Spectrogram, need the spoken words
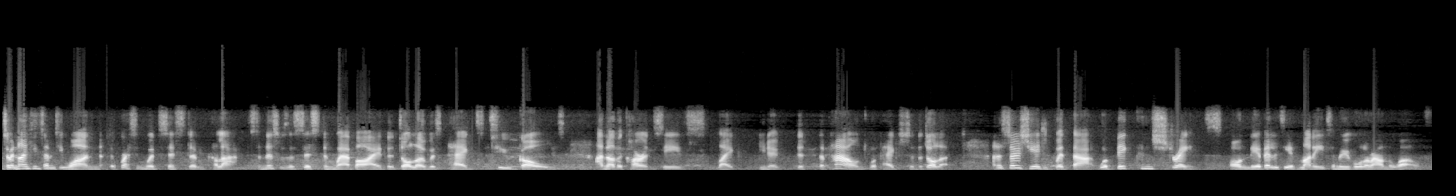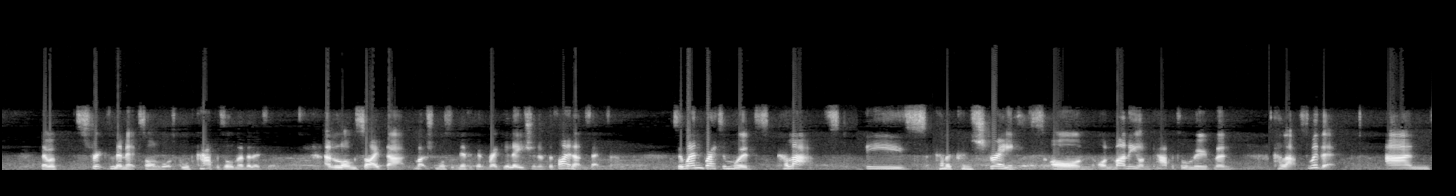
So in 1971, the Bretton Woods system collapsed, and this was a system whereby the dollar was pegged to gold, and other currencies like you know the, the pound were pegged to the dollar. And associated with that were big constraints on the ability of money to move all around the world. There were strict limits on what's called capital mobility, and alongside that, much more significant regulation of the finance sector. So when Bretton Woods collapsed, these kind of constraints on, on money, on capital movement, collapsed with it. And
